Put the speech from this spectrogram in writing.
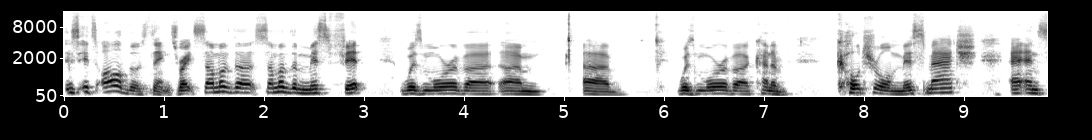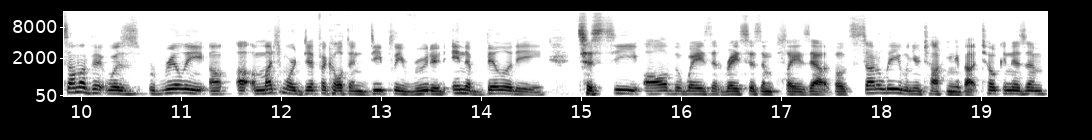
it's, it's, all of those things, right? Some of the some of the misfit was more of a um, uh, was more of a kind of cultural mismatch and, some of it was really a, a, much more difficult and deeply rooted inability to see all the ways that racism plays out both subtly when you're talking about tokenism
